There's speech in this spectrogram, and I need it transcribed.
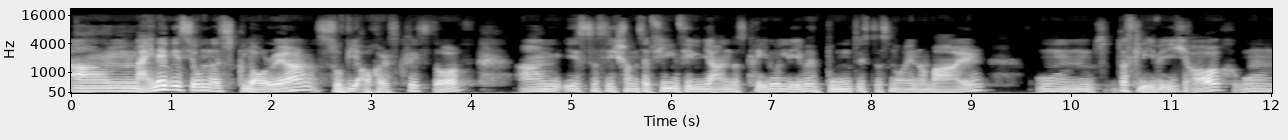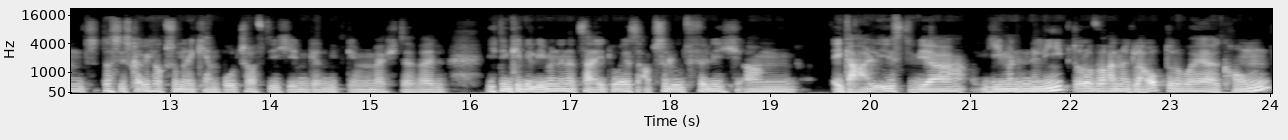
Ähm, meine Vision als Gloria, sowie auch als Christoph, ähm, ist, dass ich schon seit vielen, vielen Jahren das Credo lebe, bunt ist das neue Normal. Und das lebe ich auch. Und das ist, glaube ich, auch so meine Kernbotschaft, die ich jedem gerne mitgeben möchte. Weil ich denke, wir leben in einer Zeit, wo es absolut völlig ähm, egal ist, wer jemanden liebt oder woran er glaubt oder woher er kommt.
